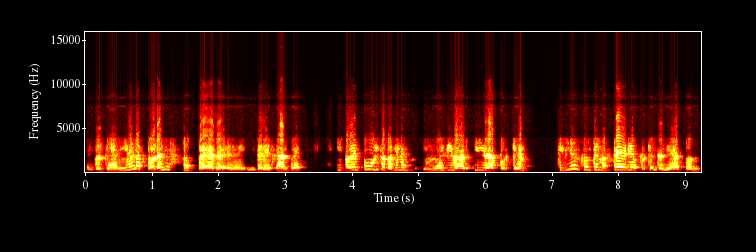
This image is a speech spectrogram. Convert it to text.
Entonces, a nivel actoral es súper eh, interesante. Y para el público también es muy divertida porque, si bien son temas serios, porque en realidad son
